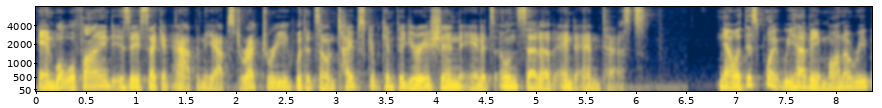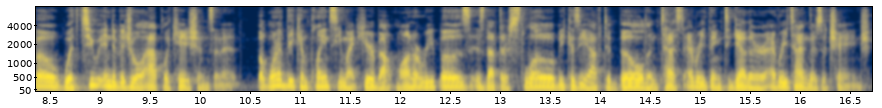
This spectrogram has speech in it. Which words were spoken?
And what we'll find is a second app in the apps directory with its own TypeScript configuration and its own set of end to end tests. Now, at this point, we have a monorepo with two individual applications in it. But one of the complaints you might hear about monorepos is that they're slow because you have to build and test everything together every time there's a change.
